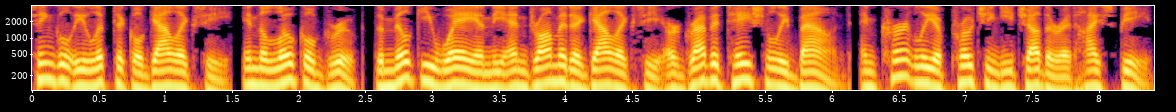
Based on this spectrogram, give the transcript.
single elliptical galaxy. In the local group, the Milky Way and the Andromeda Galaxy are gravitationally bound, and currently approaching each other at high speed.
